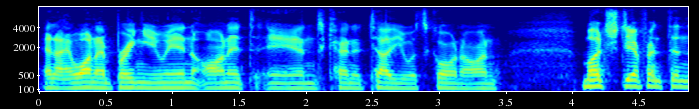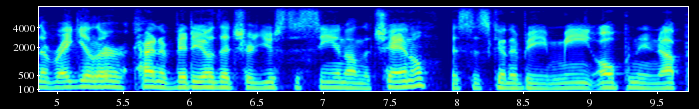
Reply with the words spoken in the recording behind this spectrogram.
and I want to bring you in on it and kind of tell you what's going on much different than the regular kind of video that you're used to seeing on the channel. This is going to be me opening up,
